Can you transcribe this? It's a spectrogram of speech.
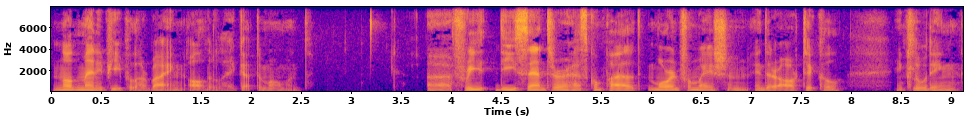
not many people are buying Alder Lake at the moment. Uh, 3D Center has compiled more information in their article, including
